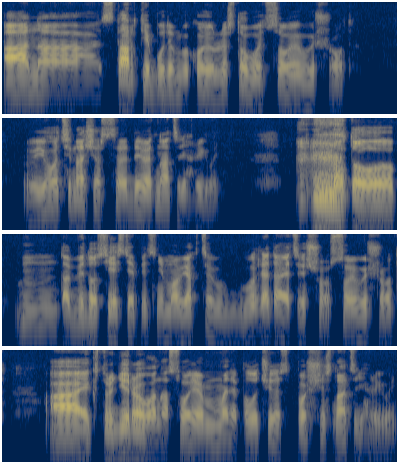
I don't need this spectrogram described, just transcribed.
А на старті будемо використовувати соєвий шрот. Його ціна зараз 19 гривень. То там відос є, я підснімав, як це виглядає цей шо- соєвий шрот. А екструдірована соя в мене вийшла по 16 гривень.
